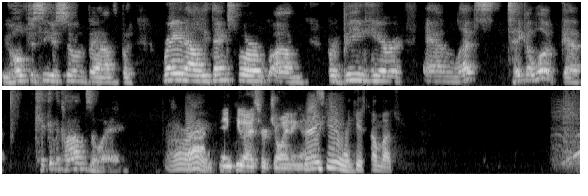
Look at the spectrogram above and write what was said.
We hope to see you soon, Babs. But Ray and Alde, thanks for um, for being here, and let's take a look at kicking the clouds away. All right. Thank you guys for joining us. Thank you. Thank you so much. Woo!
